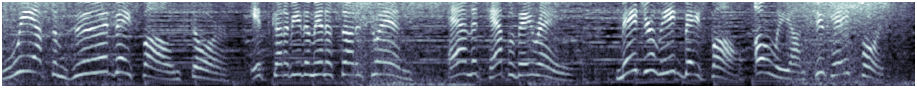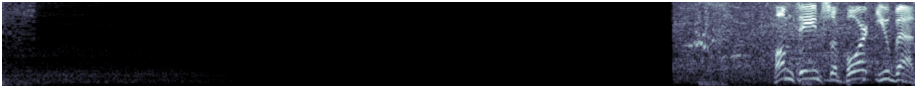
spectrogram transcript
We have some good baseball in store. It's going to be the Minnesota Twins and the Tampa Bay Rays. Major League Baseball, only on 2K Sports. Home team support, you bet,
